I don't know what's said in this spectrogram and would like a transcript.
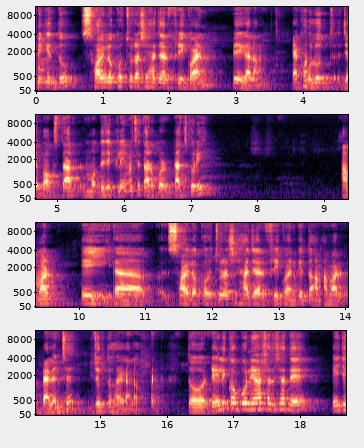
আমি কিন্তু ছয় লক্ষ চুরাশি হাজার ফ্রি কয়েন পেয়ে গেলাম। এখন হলুদ যে বক্স তার মধ্যে যে ক্লেম আছে, তার উপর টাচ করি। আমার এই ছয় লক্ষ চুরাশি হাজার ফ্রি কয়েন কিন্তু আমার ব্যালেন্সে যুক্ত হয়ে গেল। তো ডেইলি কম্পো নেওয়ার সাথে সাথে এই যে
